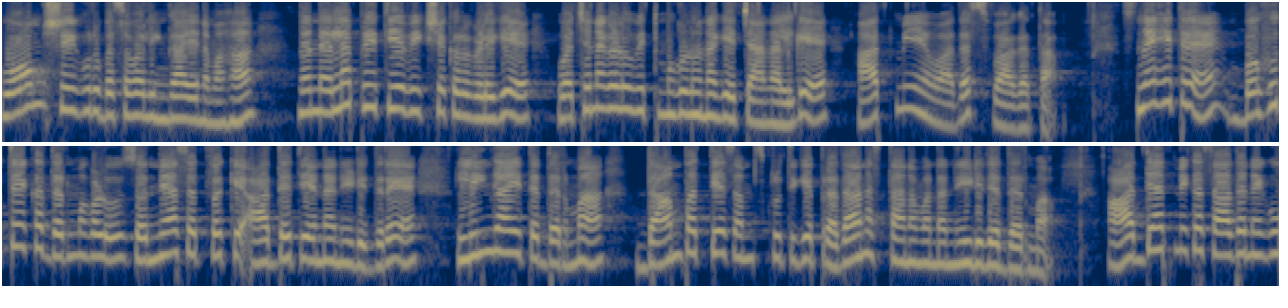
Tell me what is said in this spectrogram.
ಓಂ ಶ್ರೀ ಗುರು ಬಸವಲಿಂಗಾಯ ನಮಃ. ನನ್ನೆಲ್ಲ ಪ್ರೀತಿಯ ವೀಕ್ಷಕರುಗಳಿಗೆ, ವಚನಗಳು ವಿತ್ ಮುಗುಳುನಗೆ ಚಾನಲ್ಗೆ ಆತ್ಮೀಯವಾದ ಸ್ವಾಗತ. ಸ್ನೇಹಿತರೆ, ಬಹುತೇಕ ಧರ್ಮಗಳು ಸನ್ಯಾಸತ್ವಕ್ಕೆ ಆದ್ಯತೆಯನ್ನು ನೀಡಿದರೆ, ಲಿಂಗಾಯತ ಧರ್ಮ ದಾಂಪತ್ಯ ಸಂಸ್ಕೃತಿಗೆ ಪ್ರಧಾನ ಸ್ಥಾನವನ್ನು ನೀಡಿದ ಧರ್ಮ. ಆಧ್ಯಾತ್ಮಿಕ ಸಾಧನೆಗೂ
